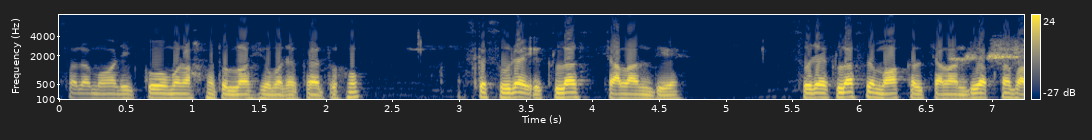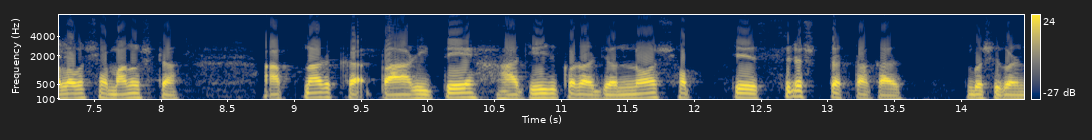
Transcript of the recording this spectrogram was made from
আসসালামু আলাইকুম রহমতুল্লাহি বারাকাতুহ। আজকে সুরা ইখলাস চালান দিয়ে, সুরা ইখলাসের মহাকাল চালান দিয়ে আপনার ভালোবাসার মানুষটা আপনার বাড়িতে হাজির করার জন্য সবচেয়ে শ্রেষ্ঠ একটা কাজ করেন,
